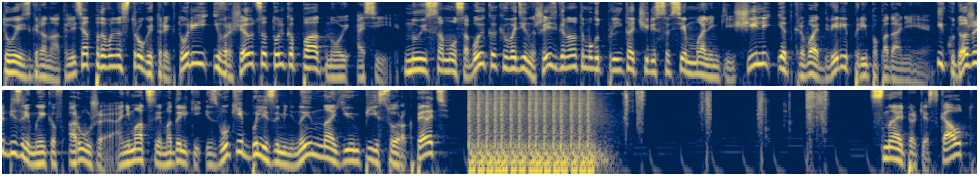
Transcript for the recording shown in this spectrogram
То есть гранаты летят по довольно строгой траектории и вращаются только по одной оси. Ну и само собой, как и в 1.6, гранаты могут прилетать через совсем маленькие щели и открывать двери при попадании. И куда же без ремейков оружия, анимации, модельки и звуки были заменены на UMP-45, снайперки скаут,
